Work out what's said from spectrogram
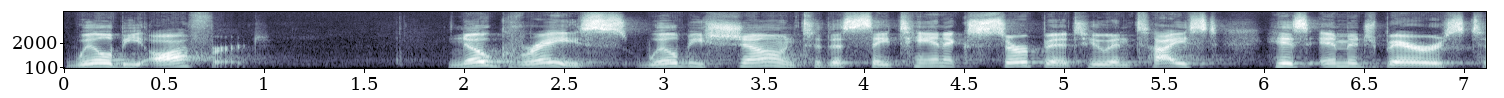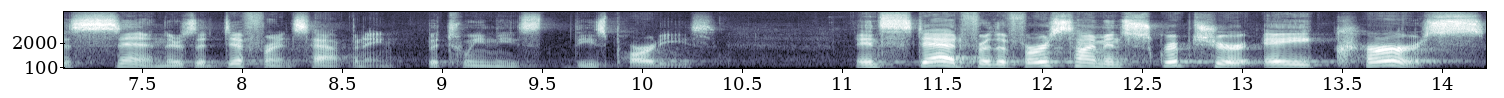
will be offered. No grace will be shown to the satanic serpent who enticed his image bearers to sin. There's a difference happening between these, these parties. Instead, for the first time in Scripture, a curse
